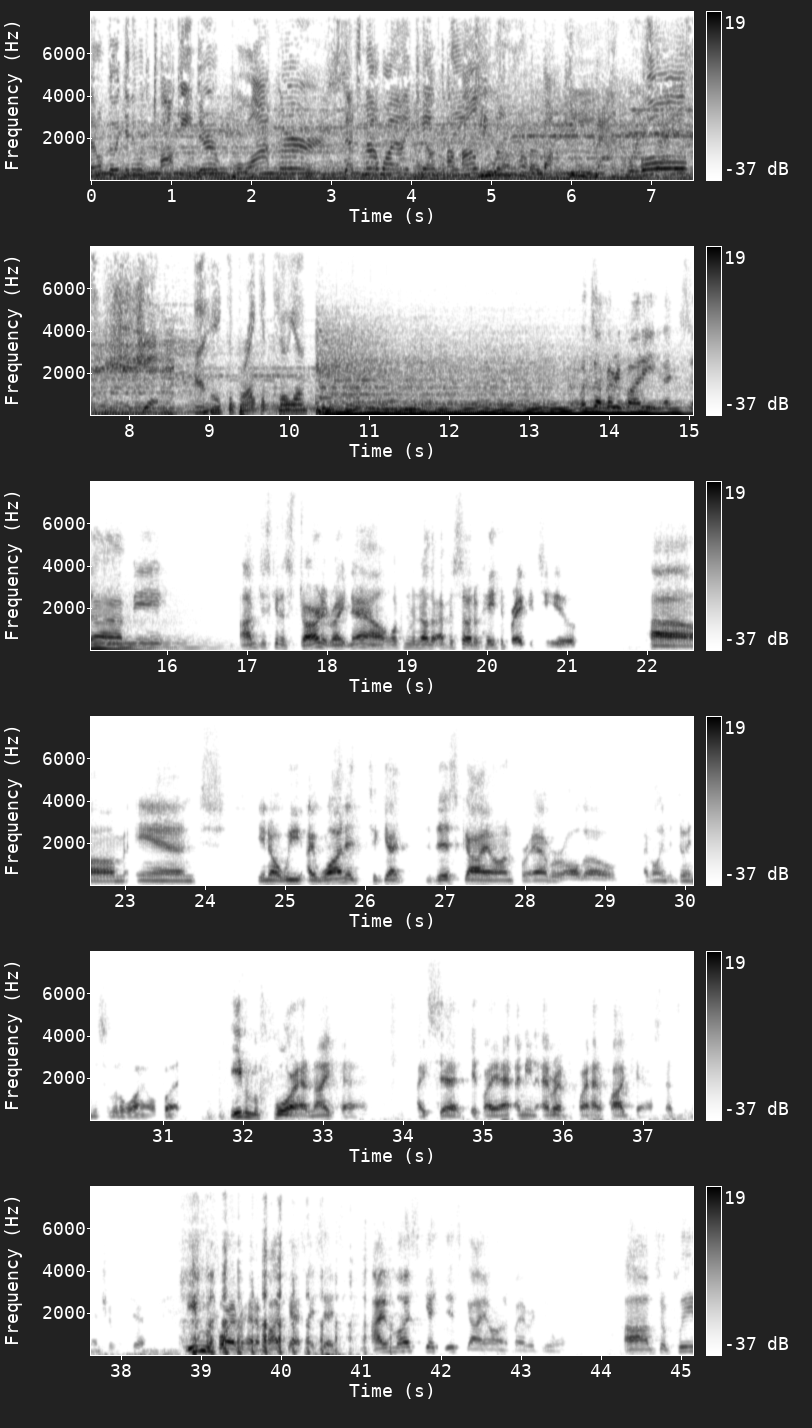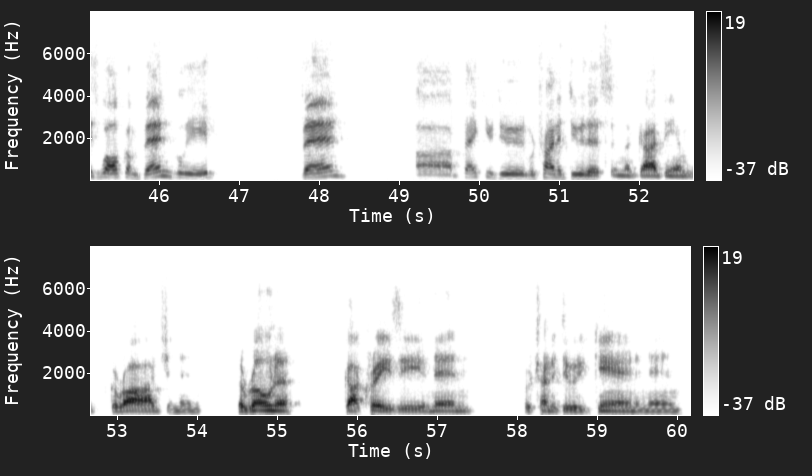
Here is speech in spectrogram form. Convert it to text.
I don't feel like anyone's talking. They're blockers. That's not why I came to Hollywood. Fucking backwards. Bullshit. I hate to break it to you. What's up, everybody? It's uh, me. I'm just gonna start it right now. Welcome to another episode of Hate to Break It to You. Um, and you know, we I wanted to get this guy on forever, although I've only been doing this a little while. But even before I had an iPad, I said if I, I mean, ever before I had a podcast, that's dementia right there. Even before I ever had a podcast, I said I must get this guy on if I ever do one. Um, so please welcome Ben Gleib. Ben, uh, thank you, dude. We're trying to do this in the goddamn garage, and then the Rona got crazy, and then we are trying to do it again, and then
